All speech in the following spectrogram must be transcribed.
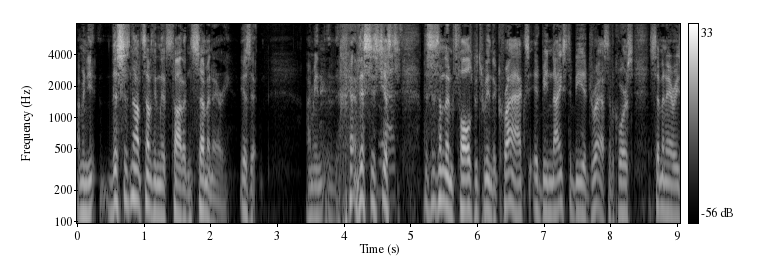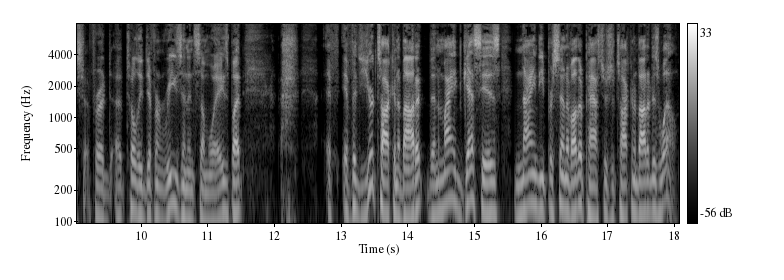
I mean, this is not something that's taught in seminary, is it? I mean, this is just yes. this is something that falls between the cracks. It'd be nice to be addressed. Of course, seminaries for a, a totally different reason in some ways, but if if you're talking about it, then my guess is ninety percent of other pastors are talking about it as well.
